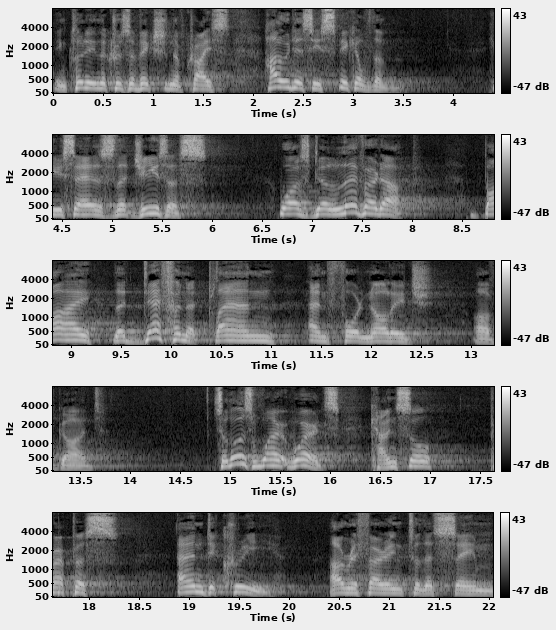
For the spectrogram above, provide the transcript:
including the crucifixion of Christ, how does he speak of them? He says that Jesus was delivered up by the definite plan and foreknowledge of God. So those words, counsel, purpose, and decree, are referring to the same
